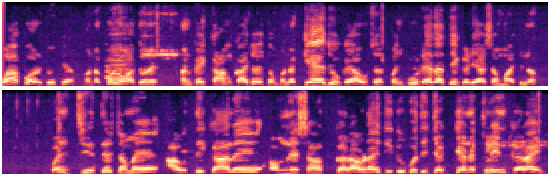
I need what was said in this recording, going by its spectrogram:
વાપરજો કે મને કોઈ વાંધો નહીં. અને કંઈ કામકાજ હોય તો મને કહેજો કે આવું સરપંચ બોલ્યા હતા તે ઘડી આ સમાજને. પણ જે તે સમયે આવતીકાલે અમને સાફ કરાવડાવી દીધું, બધી જગ્યાને ક્લીન કરાવીને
